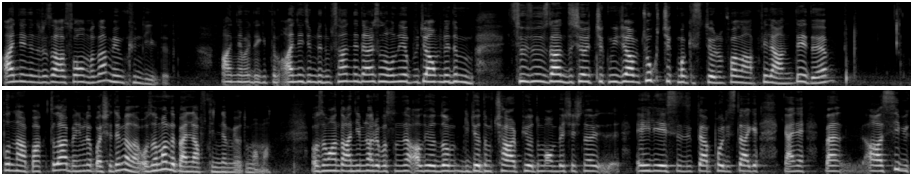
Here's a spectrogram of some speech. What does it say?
annenin rızası olmadan mümkün değil dedim. Anneme de gittim. Anneciğim dedim sen ne dersen onu yapacağım dedim. Sözünüzden dışarı çıkmayacağım. Çok çıkmak istiyorum falan filan dedim. Bunlar baktılar benimle baş edemiyorlar. O zaman da ben laf dinlemiyordum ama. O zaman da annemin arabasını alıyordum, gidiyordum, çarpıyordum. 15 yaşında ehliyetsizlikten polisler gel- yani ben asi bir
